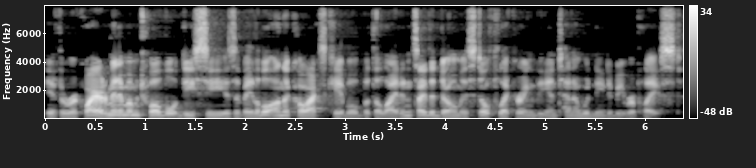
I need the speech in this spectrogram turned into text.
If the required minimum 12 volt DC is available on the coax cable but the light inside the dome is still flickering, the antenna would need to be replaced.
